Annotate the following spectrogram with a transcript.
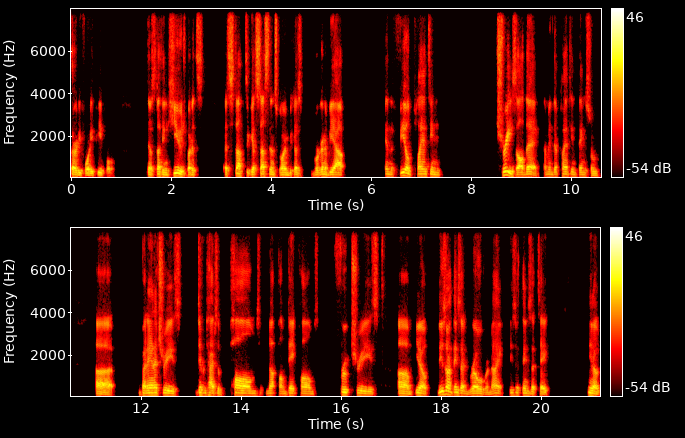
30, 40 people it's nothing huge, but it's it's stuff to get sustenance going because we're going to be out in the field planting trees all day. I mean, they're planting things from uh, banana trees, different types of palms, nut palm, date palms, fruit trees. Um, you know, these aren't things that grow overnight. These are things that take, you know,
